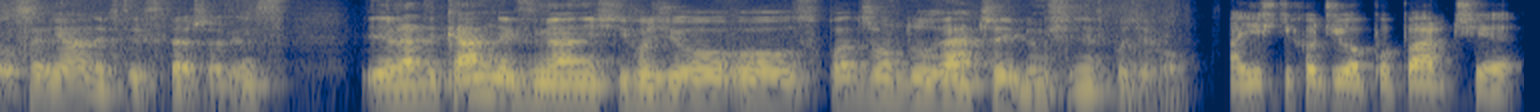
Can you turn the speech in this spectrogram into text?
oceniany w tej sferze, więc radykalnych zmian, jeśli chodzi o, o skład rządu, raczej bym się nie spodziewał. A jeśli chodzi o poparcie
